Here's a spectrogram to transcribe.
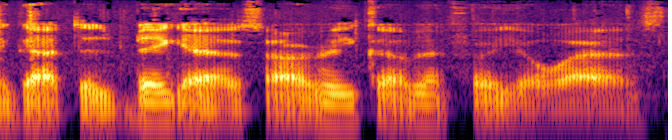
We got this big ass RV coming for your ass.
